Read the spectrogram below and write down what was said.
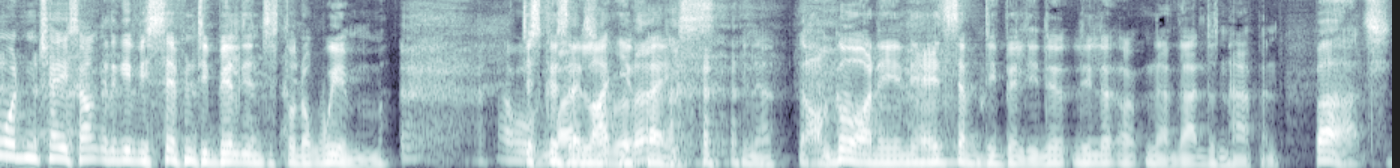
Morgan Chase aren't going to give you 70 billion just on a whim, just because they like your face. You know, oh, go on, Ian, yeah, it's 70 billion. You- you look- No, that doesn't happen. But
